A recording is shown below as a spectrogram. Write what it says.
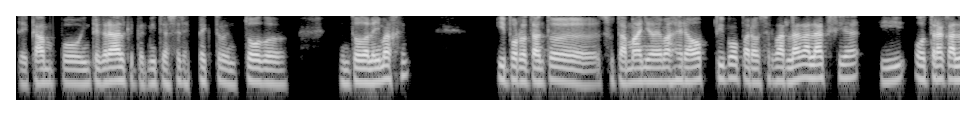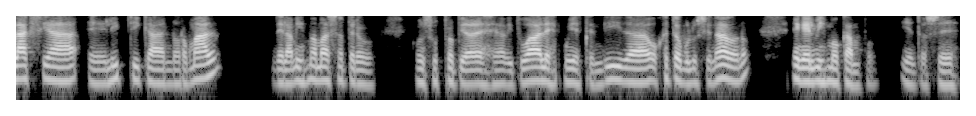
de campo integral que permite hacer espectro en todo, en toda la imagen. Y por lo tanto, eh, su tamaño además era óptimo para observar la galaxia y otra galaxia elíptica normal de la misma masa, pero con sus propiedades habituales, muy extendida, objeto evolucionado, ¿no? En el mismo campo. Y entonces,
